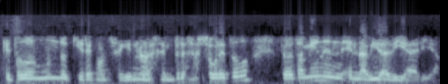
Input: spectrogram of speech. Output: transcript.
que todo el mundo quiere conseguir en las empresas sobre todo, pero también en, en la vida diaria.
